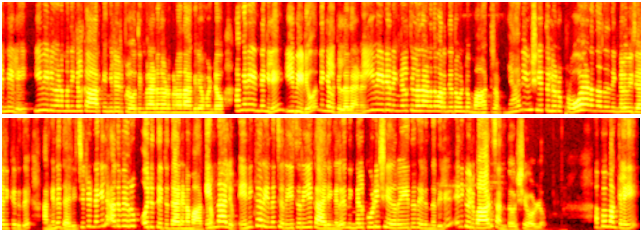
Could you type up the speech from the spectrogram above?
പിന്നില്ലേ ഈ വീഡിയോ കാണുമ്പോൾ നിങ്ങൾക്ക് ആർക്കെങ്കിലും ഒരു ക്ലോത്തിങ് ബ്രാൻഡ് തുടങ്ങണമെന്ന് ആഗ്രഹമുണ്ടോ? അങ്ങനെ ഉണ്ടെങ്കിൽ ഈ വീഡിയോ നിങ്ങൾക്കുള്ളതാണ്. ഈ വീഡിയോ നിങ്ങൾക്കുള്ളതാണെന്ന് പറഞ്ഞതുകൊണ്ട് മാത്രം ഞാൻ ഈ വിഷയത്തിൽ ഒരു പ്രോ ആണെന്നൊന്നും നിങ്ങൾ വിചാരിക്കരുത്. അങ്ങനെ ധരിച്ചിട്ടുണ്ടെങ്കിൽ അത് വെറും ഒരു തെറ്റിദ്ധാരണ മാത്രം. എന്നാലും എനിക്കറിയുന്ന ചെറിയ ചെറിയ കാര്യങ്ങൾ നിങ്ങൾ കൂടി ഷെയർ ചെയ്ത് തരുന്നതിൽ എനിക്ക് ഒരുപാട് സന്തോഷമേ ഉള്ളൂ. അപ്പൊ മക്കളെ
